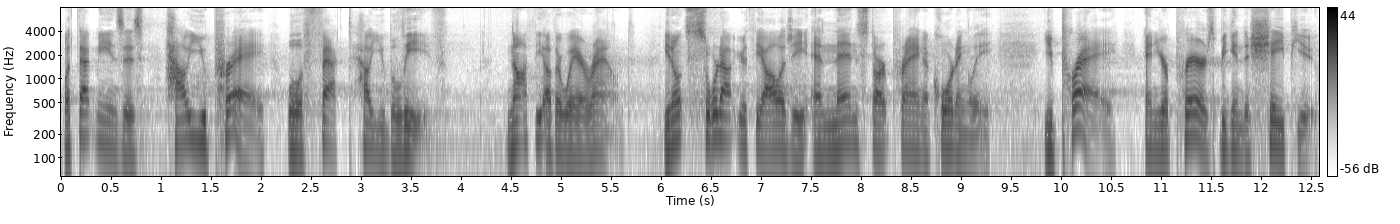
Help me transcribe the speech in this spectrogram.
What that means is how you pray will affect how you believe, not the other way around. You don't sort out your theology and then start praying accordingly. You pray, and your prayers begin to shape you.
